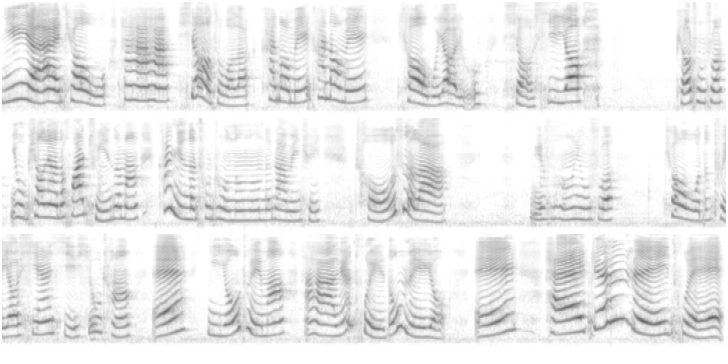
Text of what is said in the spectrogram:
你也爱跳舞，哈哈哈！笑死我了！看到没？看到没？跳舞要有小细腰。瓢虫说：“你有漂亮的花裙子吗？看你那丑丑浓浓的大围裙，丑死了。”蜜蜂又说：“跳舞的腿要纤细修长。”哎，你有腿吗？哈哈，连腿都没有。哎，还真没腿。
